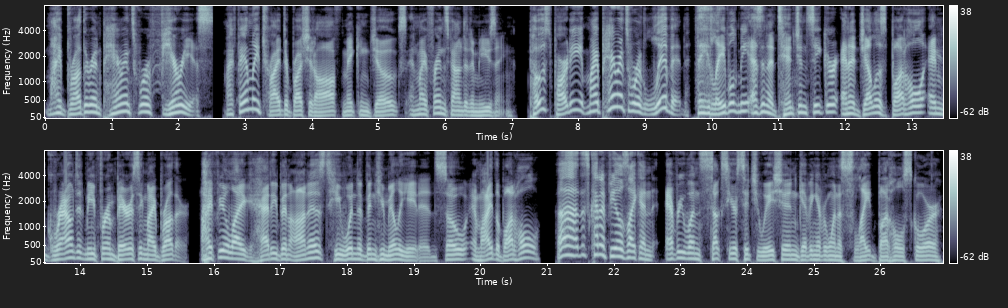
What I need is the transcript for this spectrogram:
My brother and parents were furious. My family tried to brush it off, making jokes, and my friends found it amusing. Post party, my parents were livid. They labeled me as an attention seeker and a jealous butthole and grounded me for embarrassing my brother. I feel like, had he been honest, he wouldn't have been humiliated. So, am I the butthole? Ah, uh, this kind of feels like an everyone sucks here situation, giving everyone a slight butthole score.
